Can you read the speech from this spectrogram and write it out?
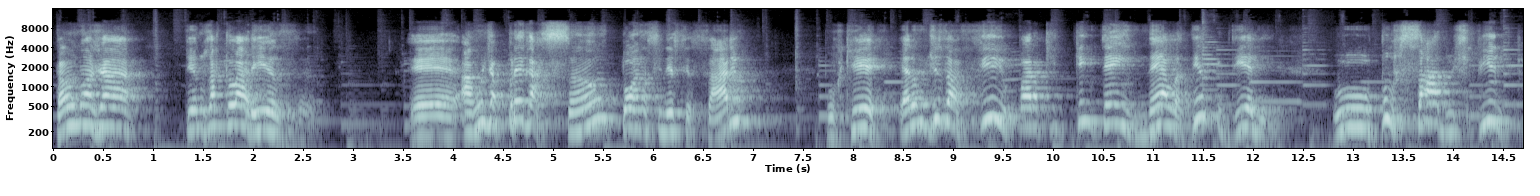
Então nós já temos a clareza é, aonde a pregação torna-se necessário, porque era um desafio para que quem tem nela, dentro dele, o pulsar do Espírito,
